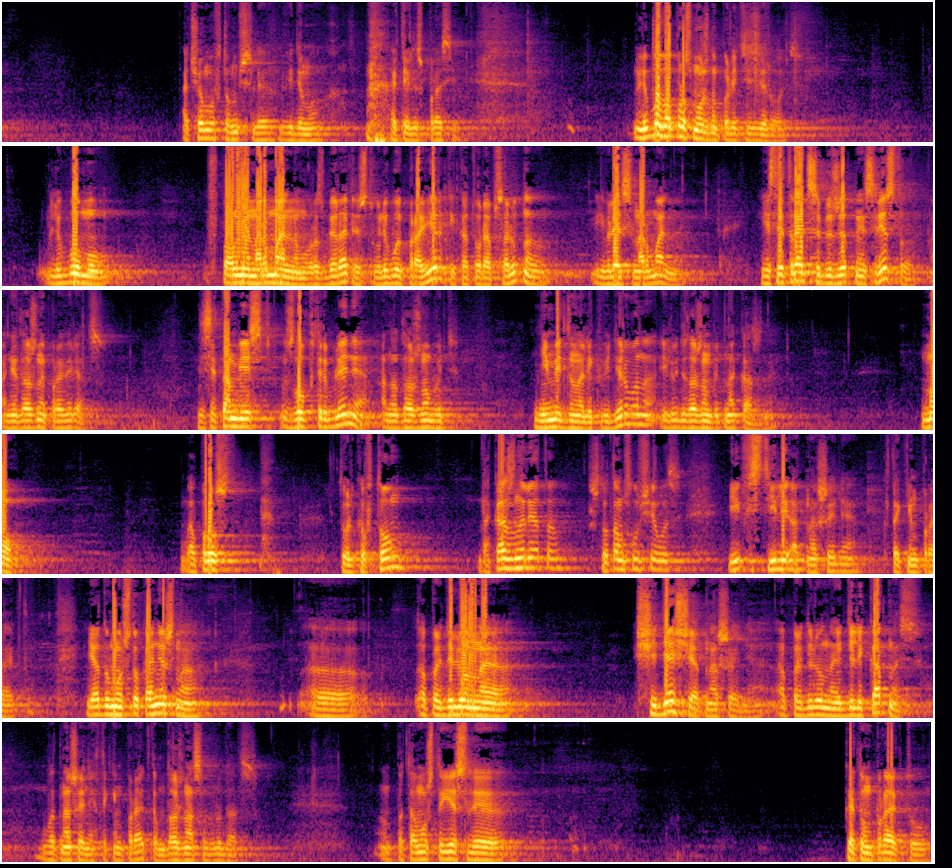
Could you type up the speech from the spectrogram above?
О чем вы в том числе, видимо, хотели спросить. Любой вопрос можно политизировать. Любому вполне нормальному разбирательству, любой проверке, которая абсолютно является нормальной, если тратятся бюджетные средства, они должны проверяться. Если там есть злоупотребление, оно должно быть немедленно ликвидировано, и люди должны быть наказаны. Но вопрос только в том, доказано ли это, что там случилось, и в стиле отношения к таким проектам. Я думаю, что, конечно, э, определенное щадящее отношение, определенная деликатность в отношениях к таким проектам должна соблюдаться. Потому что если к этому проекту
